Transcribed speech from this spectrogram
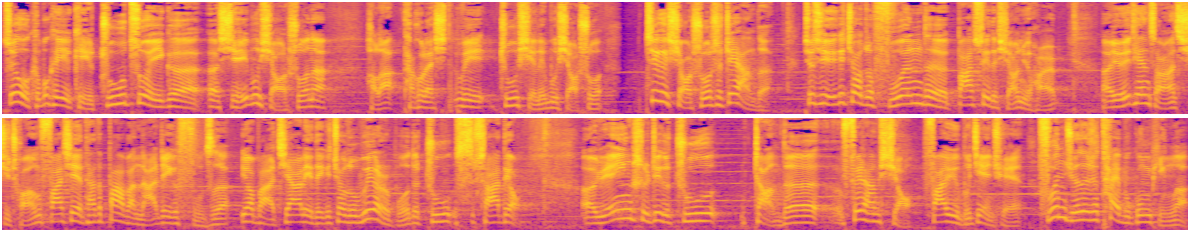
所以我可不可以给猪做一个呃，写一部小说呢？好了，他后来为猪写了一部小说。这个小说是这样的：就是有一个叫做福恩的八岁的小女孩，啊，有一天早上起床，发现她的爸爸拿着一个斧子，要把家里的一个叫做威尔伯的猪杀掉。呃，原因是这个猪长得非常小，发育不健全。福恩觉得这太不公平了，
